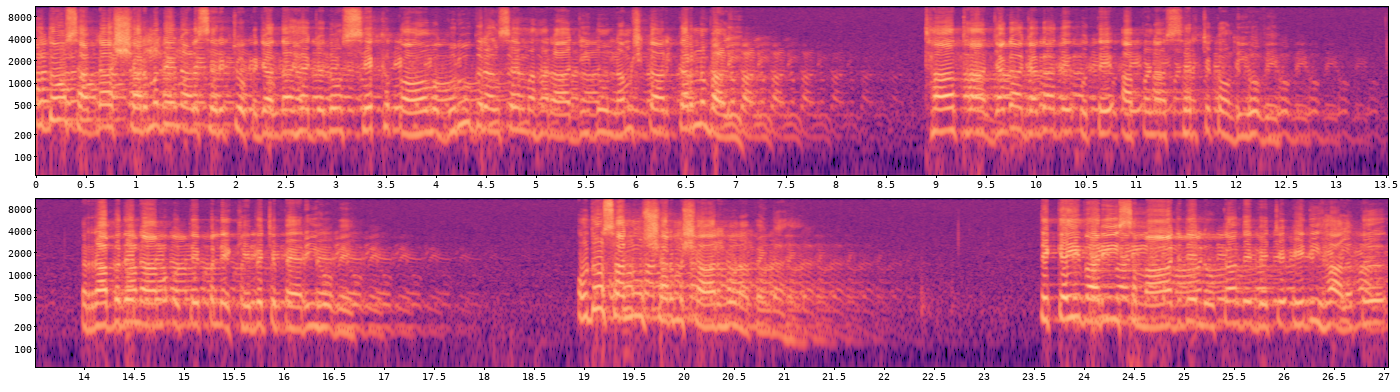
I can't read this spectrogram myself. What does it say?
ਉਦੋਂ ਸਾਡਾ ਸ਼ਰਮ ਦੇ ਨਾਲ ਸਿਰ ਝੁਕ ਜਾਂਦਾ ਹੈ ਜਦੋਂ ਸਿੱਖ ਕੌਮ ਗੁਰੂ ਗ੍ਰੰਥ ਸਾਹਿਬ ਮਹਾਰਾਜ ਜੀ ਨੂੰ ਨਮਸਕਾਰ ਕਰਨ ਵਾਲੀ ਥਾਂ ਥਾਂ ਜਗ੍ਹਾ ਜਗ੍ਹਾ ਦੇ ਉੱਤੇ ਆਪਣਾ ਸਿਰ ਝੁਕਾਉਂਦੀ ਹੋਵੇ। ਰੱਬ ਦੇ ਨਾਮ ਉੱਤੇ ਭਲੇਖੇ ਵਿੱਚ ਪੈਰੀ ਹੋਵੇ। ਉਦੋਂ ਸਾਨੂੰ ਸ਼ਰਮਸ਼ਾਰ ਹੋਣਾ ਪੈਂਦਾ ਹੈ। ਤੇ ਕਈ ਵਾਰੀ ਸਮਾਜ ਦੇ ਲੋਕਾਂ ਦੇ ਵਿੱਚ ਇਹਦੀ ਹਾਲਤ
